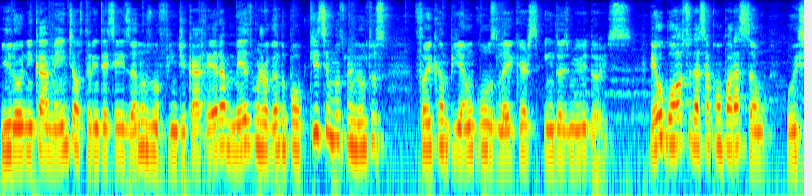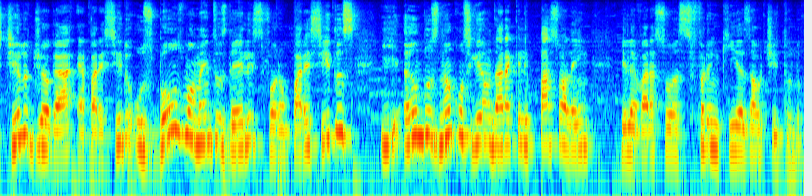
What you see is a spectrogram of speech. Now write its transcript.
Ironicamente, aos 36 anos no fim de carreira, mesmo jogando pouquíssimos minutos, foi campeão com os Lakers em 2002. Eu gosto dessa comparação, o estilo de jogar é parecido, os bons momentos deles foram parecidos e ambos não conseguiram dar aquele passo além e levar as suas franquias ao título.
